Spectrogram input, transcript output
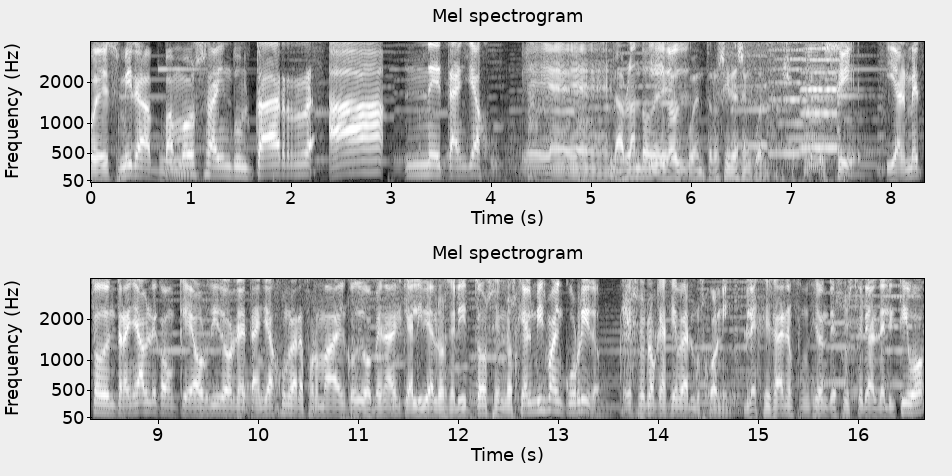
Pues mira, vamos a indultar a Netanyahu. Eh, Hablando de encuentros y desencuentros. Sí, y al método entrañable con que ha urdido Netanyahu una reforma del Código Penal que alivia los delitos en los que él mismo ha incurrido. Eso es lo que hacía Berlusconi, legislar en función de su historial delictivo,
